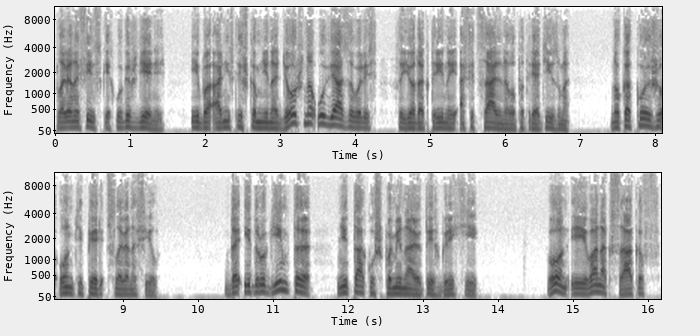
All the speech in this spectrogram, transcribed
славянофильских убеждений, ибо они слишком ненадежно увязывались с ее доктриной официального патриотизма. Но какой же он теперь славянофил? Да и другим-то не так уж поминают их грехи. Вон и Иван Аксаков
